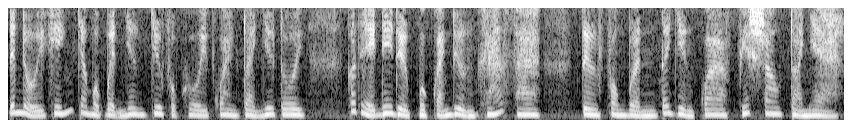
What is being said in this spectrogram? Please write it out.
đến nỗi khiến cho một bệnh nhân chưa phục hồi hoàn toàn như tôi có thể đi được một quãng đường khá xa từ phòng bệnh tới giường qua phía sau tòa nhà.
